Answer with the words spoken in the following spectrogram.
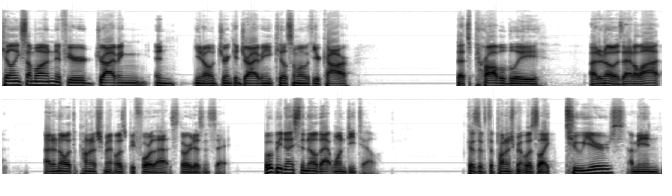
killing someone if you're driving and you know drinking driving, you kill someone with your car. That's probably I don't know. Is that a lot? I don't know what the punishment was before that. Story doesn't say. It would be nice to know that one detail because if the punishment was like two years, I mean,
